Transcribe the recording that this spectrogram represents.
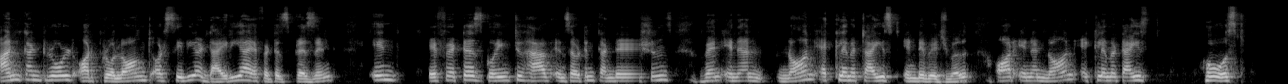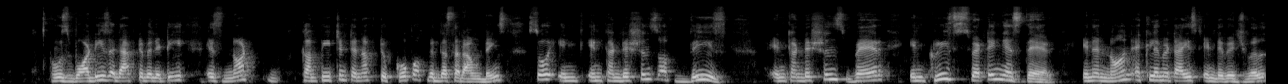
uncontrolled or prolonged or severe diarrhea if it is present, in if it is going to have in certain conditions when in a non-acclimatized individual or in a non-acclimatized host whose body's adaptability is not competent enough to cope up with the surroundings. So in, in conditions of these, in conditions where increased sweating is there in a non-acclimatized individual,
